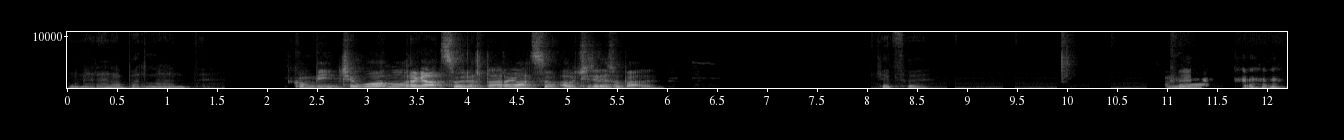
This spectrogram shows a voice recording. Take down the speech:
Una rana parlante. Convince uomo, ragazzo in realtà, ragazzo, a uccidere suo padre. Che cazzo è?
